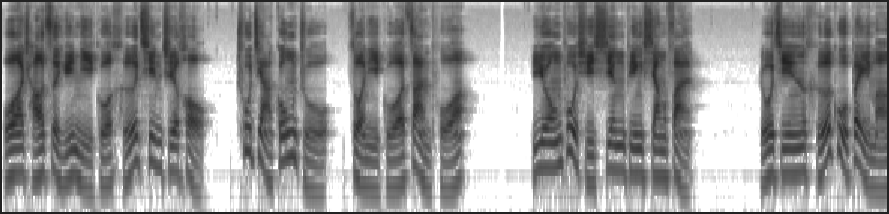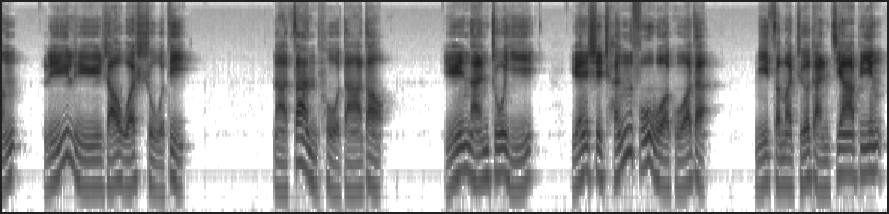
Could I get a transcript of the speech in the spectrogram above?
我朝自与你国和亲之后，出嫁公主做你国赞婆，永不许兴兵相犯。如今何故背盟，屡屡扰我蜀地？”那赞普答道：“云南诸夷原是臣服我国的。”你怎么折敢加兵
